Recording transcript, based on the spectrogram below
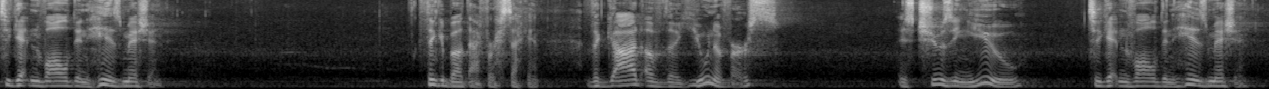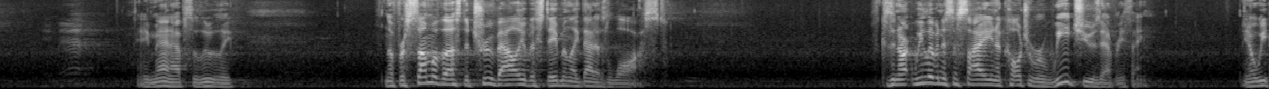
to get involved in his mission. Think about that for a second. The God of the universe is choosing you to get involved in his mission. Amen, absolutely. Now, for some of us, the true value of a statement like that is lost. Because we live in a society and a culture where we choose everything. You know, we,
